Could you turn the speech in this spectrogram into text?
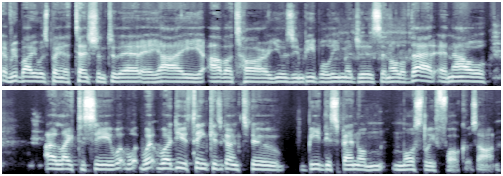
Everybody was paying attention to that AI avatar using people images and all of that, and now I'd like to see what what what do you think is going to be this panel mostly focus on?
